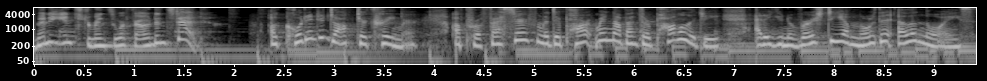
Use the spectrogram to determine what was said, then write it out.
many instruments were found instead. According to Dr. Creamer, a professor from the Department of Anthropology at the University of Northern Illinois,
